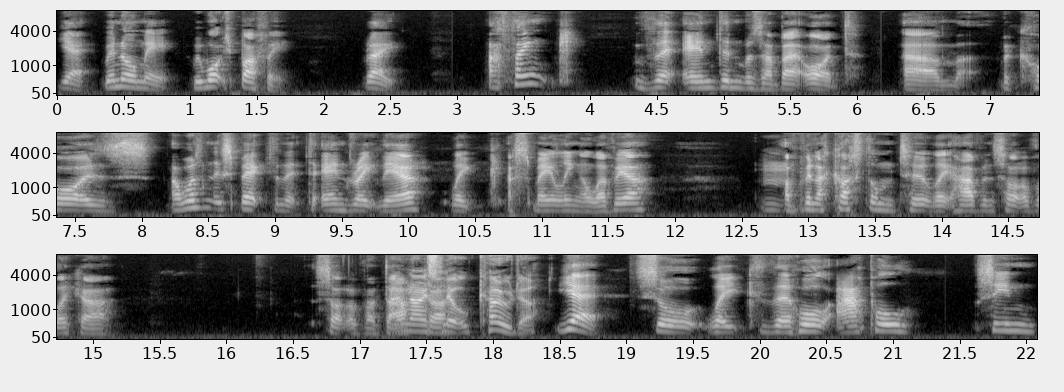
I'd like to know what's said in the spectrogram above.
Yeah, we know, mate. We watched Buffy. Right. I think the ending was a bit odd. Um, because I wasn't expecting it to end right there, like a smiling Olivia. Mm. I've been accustomed to like having sort of like a sort of a darker A nice little coda. yeah. So like the whole apple scene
